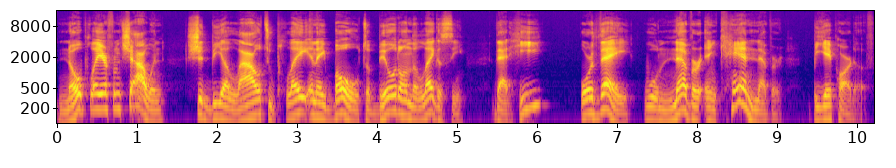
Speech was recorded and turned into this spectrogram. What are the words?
No player from Chowan should be allowed to play in a bowl to build on the legacy that he or they will never and can never be a part of.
